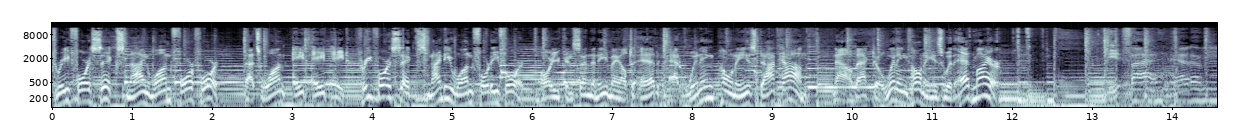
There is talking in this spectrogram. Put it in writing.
346 9144. That's 1 888 346 9144. Or you can send an email to ed at winningponies.com. Now back to Winning Ponies with Ed Meyer. If I had a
